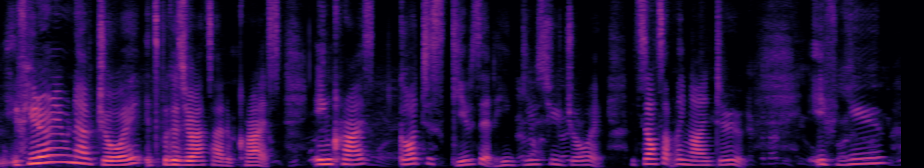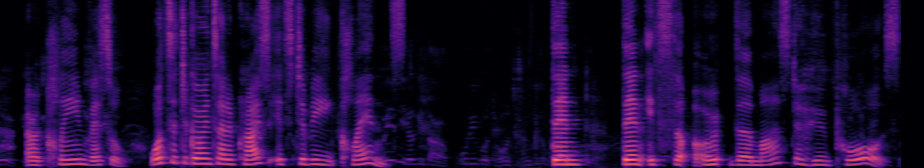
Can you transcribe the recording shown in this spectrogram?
If you don't even have joy, it's because you're outside of Christ. In Christ, God just gives it. He gives you joy. It's not something I do. If you are a clean vessel, what's it to go inside of Christ? It's to be cleansed then then it's the the master who pours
